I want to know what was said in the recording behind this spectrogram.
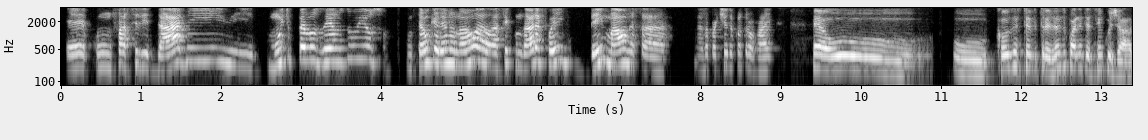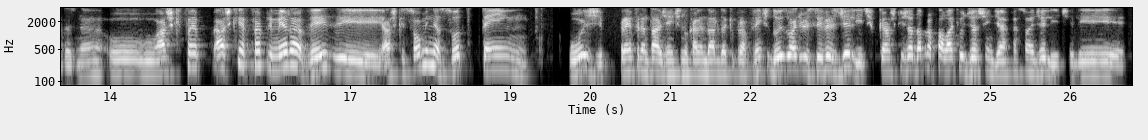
é, com facilidade e, e, muito pelos erros do Wilson. Então, querendo ou não, a, a, secundária foi bem mal nessa, nessa partida contra o Vikings. É, o, o Cousins teve 345 jardas, né? O, acho, que foi, acho que foi a primeira vez e acho que só o Minnesota tem hoje, para enfrentar a gente no calendário daqui para frente, dois wide receivers de elite, porque acho que já dá para falar que o Justin Jefferson é de elite. Ele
